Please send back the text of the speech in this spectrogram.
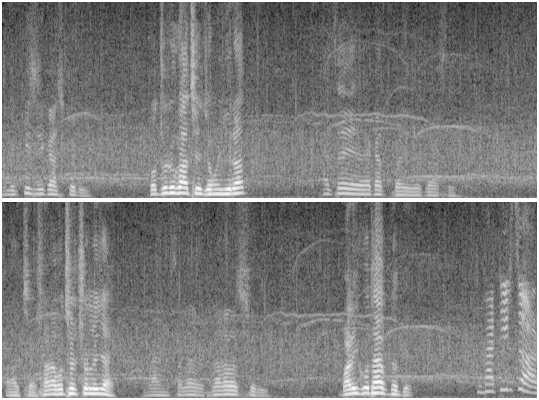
আমি কৃষি কাজ করি। কতটুকু আছে জমি বিরাট আছে এক হাত পাই আছে। আচ্ছা সারা বছর চলে যায়? হ্যাঁ সারা সারা বছরই। বাড়ি কোথায় আপনাদের? ভাটির চর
